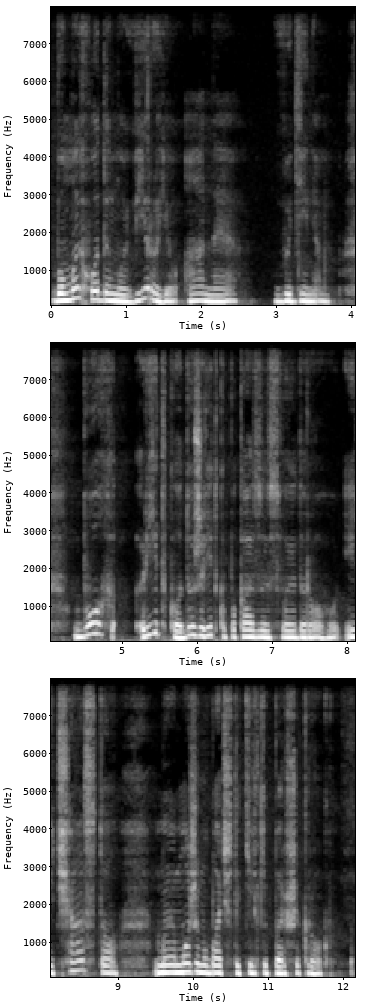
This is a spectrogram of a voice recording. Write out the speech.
бо ми ходимо вірою, а не видінням. Бог рідко, дуже рідко показує свою дорогу, і часто ми можемо бачити тільки перший крок, от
